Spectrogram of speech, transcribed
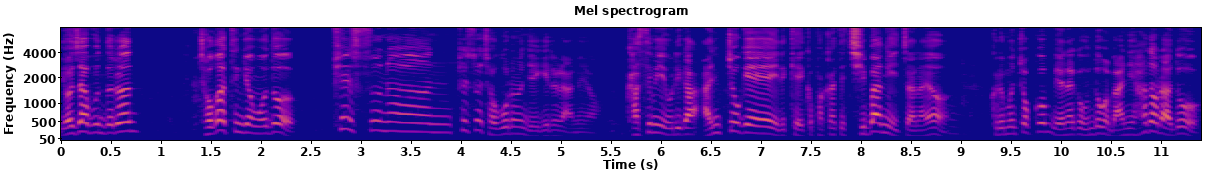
여자분들은 저 같은 경우도 필수는 필수적으로는 얘기를 안 해요. 가슴이 우리가 안쪽에 이렇게 그 바깥에 지방이 있잖아요. 그러면 조금 얘네가 운동을 많이 하더라도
